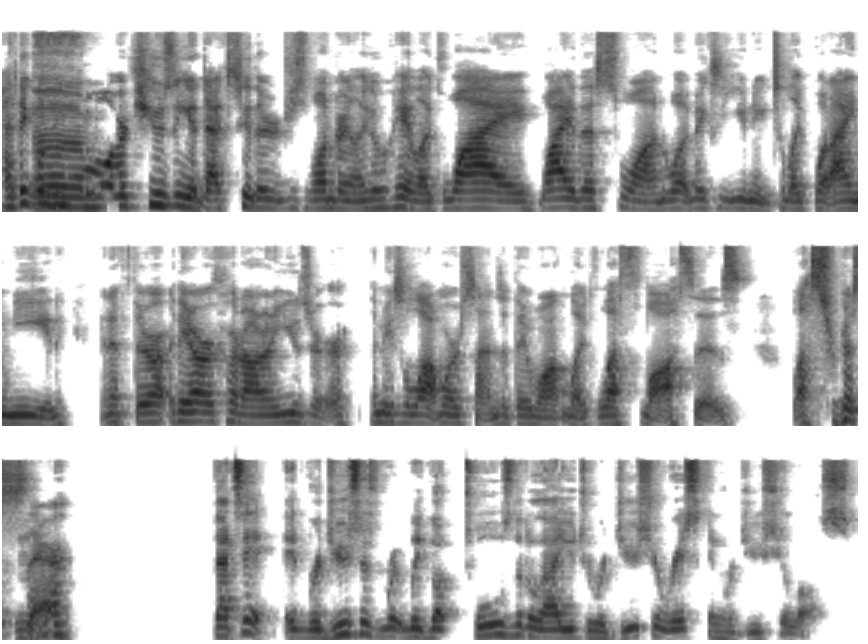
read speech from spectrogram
I think when um, people are choosing a dex too, they're just wondering like, okay, like why, why this one? What makes it unique to like what I need? And if they're they are a Cardano user, that makes a lot more sense if they want like less losses, less risks mm-hmm. there. That's it. It reduces. We've got tools that allow you to reduce your risk and reduce your loss.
